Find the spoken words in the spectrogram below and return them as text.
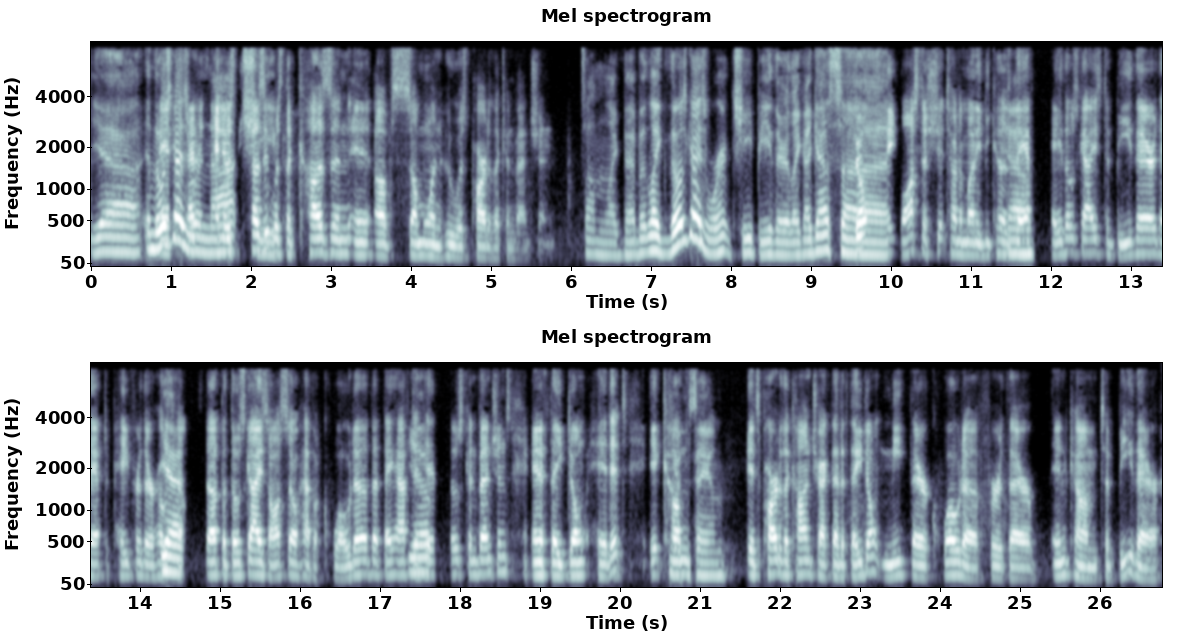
Yeah, and those And- guys and- were and not it was because it was the cousin of someone who was part of the convention. something like that. But like those guys weren't cheap either. Like I guess uh, Nope, they lost a shit ton of money because yeah. they have to pay those guys to be there. They have to pay for their hotel Yeah. and stuff, but those guys also have a quota that they have to Yep. hit those conventions. And if they don't hit it, it you have to comes. It's part of the contract that if they don't meet their quota for their income to be there,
